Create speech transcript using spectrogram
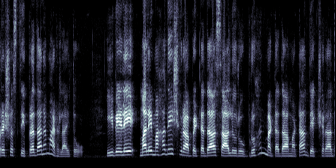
ಪ್ರಶಸ್ತಿ ಪ್ರದಾನ ಮಾಡಲಾಯಿತು. ಈ ವೇಳೆ ಮಲೆ ಮಹದೇಶ್ವರ ಬೆಟ್ಟದ ಸಾಲೂರು ಬೃಹನ್ ಮಠದ ಮಠಾಧ್ಯಕ್ಷರಾದ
